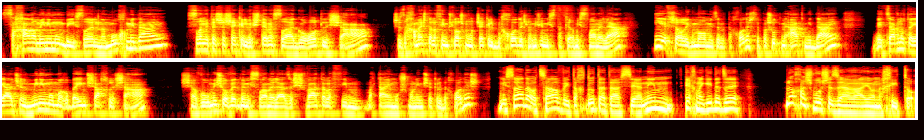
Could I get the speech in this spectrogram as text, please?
שכר המינימום בישראל נמוך מדי, 29 שקל ו-12 אגורות לשעה, שזה 5,300 שקל בחודש למי שמשתכר משרה מלאה, אי אפשר לגמור מזה את החודש, זה פשוט מעט מדי, והצבנו את היעד של מינימום 40 ש"ח לשעה, שעבור מי שעובד במשרה מלאה זה 7,280 שקל בחודש. משרד האוצר והתאחדות התעשיינים, איך נגיד את זה, לא חשבו שזה הרעיון הכי טוב.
